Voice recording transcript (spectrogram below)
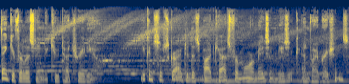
Thank you for listening to Qtouch Radio. You can subscribe to this podcast for more amazing music and vibrations.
